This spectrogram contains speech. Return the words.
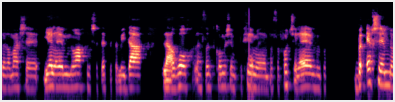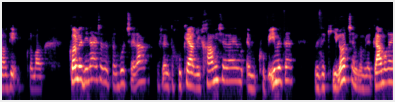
ברמה שיהיה להם נוח לשתף את המידע, לערוך, לעשות את כל מה שהם צריכים בשפות שלהם ובאיך שהם נוהגים. כלומר, כל מדינה יש לה את התרבות שלה, יש להם את החוקי העריכה משלהם, הם קובעים את זה, וזה קהילות שהן גם לגמרי,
